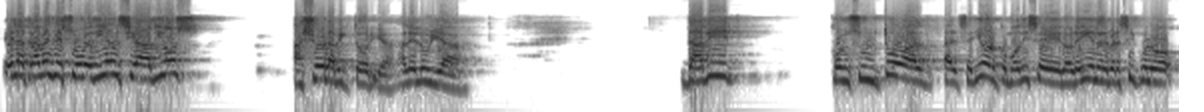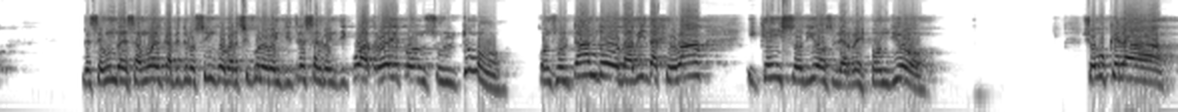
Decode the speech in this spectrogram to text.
Él a través de su obediencia a Dios halló la victoria. Aleluya. David consultó al, Señor, como dice, lo leí en el versículo de 2 de Samuel, capítulo 5, versículo 23 al 24. Él consultó, consultando David a Jehová, ¿y qué hizo Dios? Le respondió. Yo busqué la,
